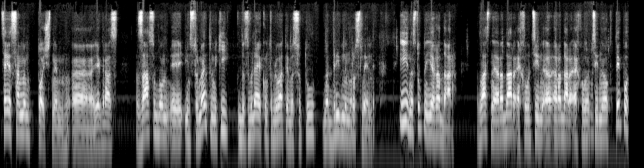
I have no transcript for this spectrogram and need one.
Це є самим точним е, якраз засобом, е, інструментом, який дозволяє контролювати висоту над рівнем рослини. І наступний є радар. Власне, радар ехолоційний радар ехолоційного типу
